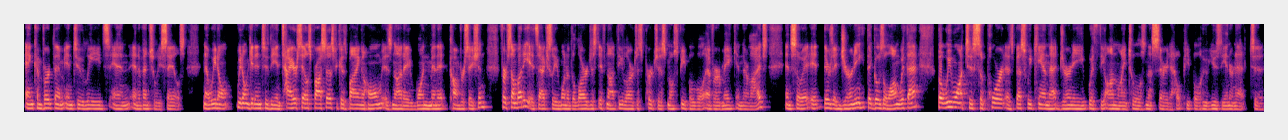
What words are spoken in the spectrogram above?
and convert them into leads and and eventually sales. Now we don't we don't get into the entire sales process because buying a home is not a one minute conversation for somebody. It's actually one of the largest, if not the largest, purchase most people will ever make in their lives. And so it, it there's a journey that goes along with that. But we want to support as best we can that journey with the online tools necessary to help people who use the internet to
